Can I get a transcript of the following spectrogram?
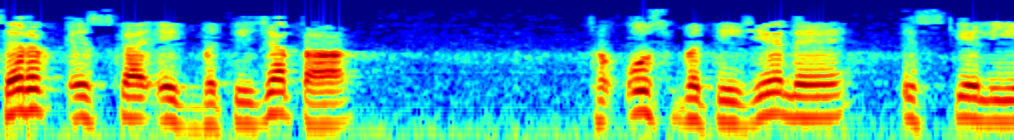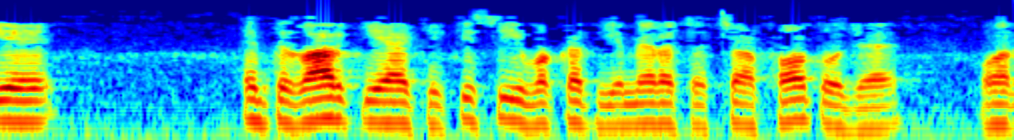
صرف اس کا ایک بتیجا تھا۔ تو اس بتیجے نے اس کے لیے انتظار کیا کہ کسی وقت یہ میرا چچا فوت ہو جائے اور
